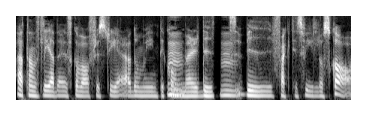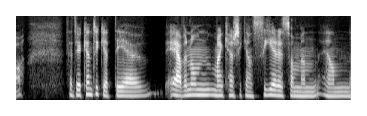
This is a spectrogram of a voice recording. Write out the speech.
att ens ledare ska vara frustrerad om vi inte mm. kommer mm. dit mm. vi faktiskt vill och ska. Så jag kan tycka att det även om man kanske kan se det som en, en,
